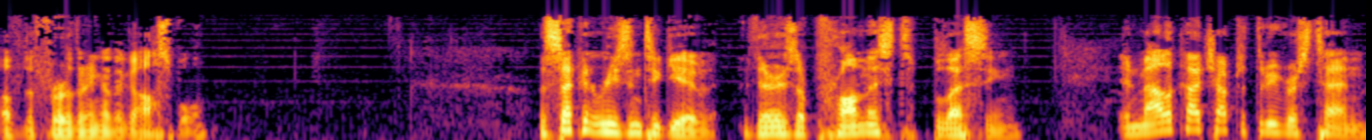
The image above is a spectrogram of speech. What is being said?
of the furthering of the gospel. The second reason to give, there is a promised blessing. In Malachi chapter 3 verse 10,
